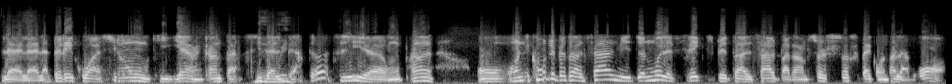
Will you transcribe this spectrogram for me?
la, la, la péréquation qui vient en grande partie Ben oui. d'Alberta. Euh, on prend, on, on est contre le pétrole sale, mais donne-moi le fric du pétrole sale, par exemple. Ça, ça, je suis bien content de l'avoir.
